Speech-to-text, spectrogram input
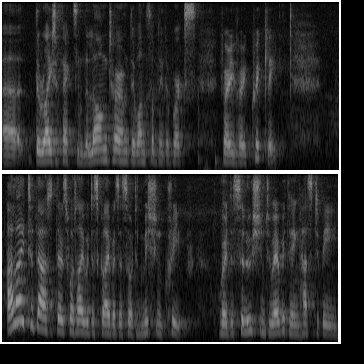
uh, the right effects in the long term. They want something that works very, very quickly. Allied to that, there's what I would describe as a sort of mission creep, where the solution to everything has to be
